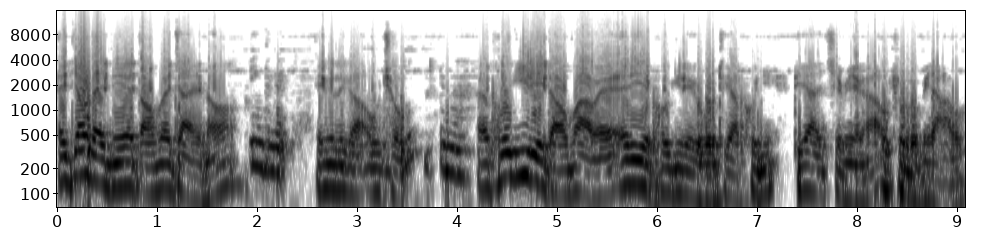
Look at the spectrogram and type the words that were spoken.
အဲ့ကြောက်တိုင်နေရဲ့တောင်ဘက်ကျရင်တော့အင်္ဂလိပ်အင်္ဂလိပ်ကအုပ်ချုပ်ဒီမှာအဲဘုန်းကြီးတွေတောင်မှပဲအဲ့ဒီဘုန်းကြီးတွေကိုတရားဘုန်းကြီးတရားရှင်ပြေကအုပ်ချုပ်လို့မရဘူး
